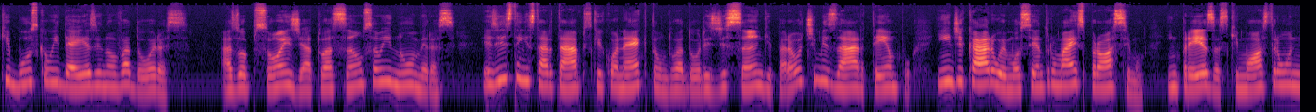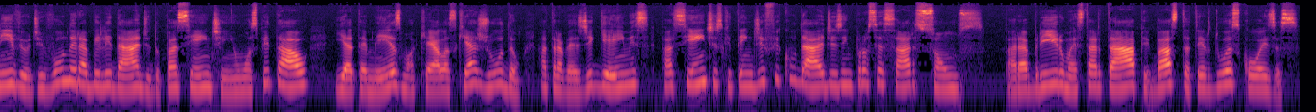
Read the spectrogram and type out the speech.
que buscam ideias inovadoras. As opções de atuação são inúmeras Existem startups que conectam doadores de sangue para otimizar tempo e indicar o hemocentro mais próximo, empresas que mostram o nível de vulnerabilidade do paciente em um hospital e até mesmo aquelas que ajudam, através de games, pacientes que têm dificuldades em processar sons. Para abrir uma startup, basta ter duas coisas:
